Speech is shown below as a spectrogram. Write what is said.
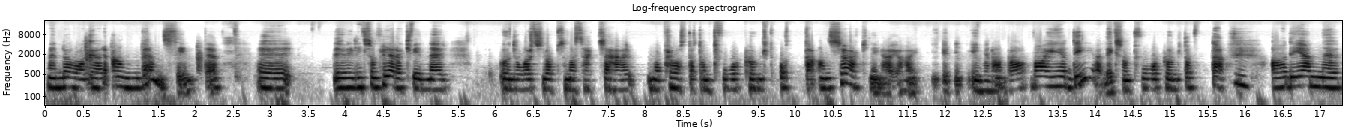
men lagar används inte. Eh, det är liksom flera kvinnor under årets lopp som har sagt så här, de har pratat om 2.8 ansökningar. Jag har ingen aning, vad, vad är det liksom 2.8? Mm. Ja, det är en,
